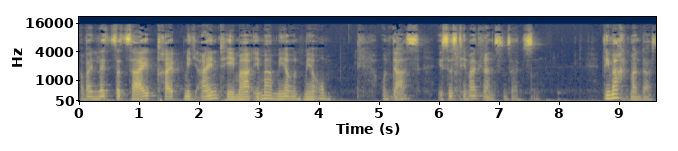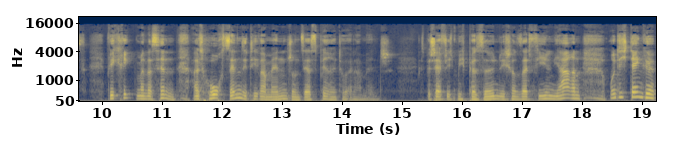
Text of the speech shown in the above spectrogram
Aber in letzter Zeit treibt mich ein Thema immer mehr und mehr um. Und das ist das Thema Grenzen setzen. Wie macht man das? Wie kriegt man das hin als hochsensitiver Mensch und sehr spiritueller Mensch? Es beschäftigt mich persönlich schon seit vielen Jahren und ich denke,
